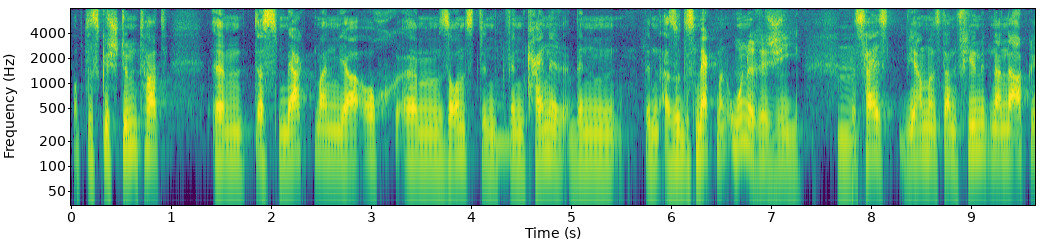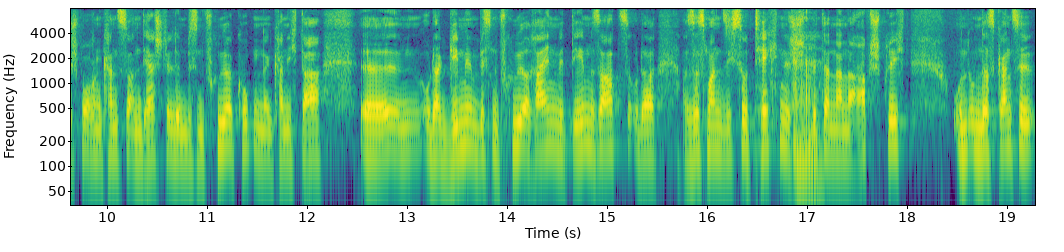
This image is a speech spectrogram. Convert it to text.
ob das gestimmt hat. Ähm, das merkt man ja auch ähm, sonst, wenn, wenn keine, wenn, wenn, also das merkt man ohne Regie. Das heißt, wir haben uns dann viel miteinander abgesprochen. Kannst du an der Stelle ein bisschen früher gucken? Dann kann ich da äh, oder geh mir ein bisschen früher rein mit dem Satz oder also dass man sich so technisch miteinander abspricht. Und um das Ganze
